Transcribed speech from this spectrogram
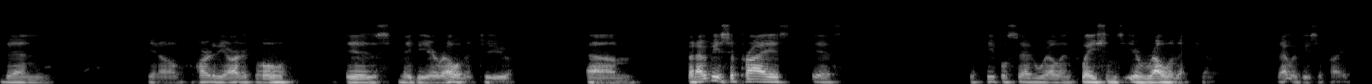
Then, you know, part of the article is maybe irrelevant to you. Um, but I would be surprised if if people said, well, inflation's irrelevant to me, that would be surprising.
